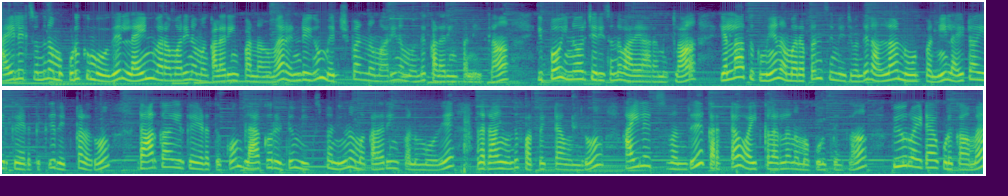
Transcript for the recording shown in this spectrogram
ஹைலைட்ஸ் வந்து நம்ம கொடுக்கும்போது லைன் வர மாதிரி நம்ம கலரிங் பண்ணாமல் ரெண்டையும் மெர்ச் பண்ண மாதிரி நம்ம வந்து கலரிங் பண்ணிக்கலாம். இப்போது இன்னொரு செரிஸ் வந்து வரைய ஆரம்பிக்கலாம். எல்லாத்துக்குமே நம்ம ரெஃபரன்ஸ் இமேஜ் வந்து நல்லா நோட் பண்ணி லைட்டாக இருக்க இடத்துக்கு ரெட் கலரும் டார்க்காக இருக்க இடத்துக்கும் பிளாக்கும் ரெட்டும் மிக்ஸ் பண்ணியும் நம்ம கலரிங் பண்ணும்போது அந்த டிராயிங் வந்து பர்ஃபெக்டாக வந்துடும் ஹைலைட்ஸ் வந்து கரெக்டாக ஒயிட் கலரில் நம்ம கொடுத்துக்கலாம். ப்யூர் ஒயிட்டாக கொடுக்காம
